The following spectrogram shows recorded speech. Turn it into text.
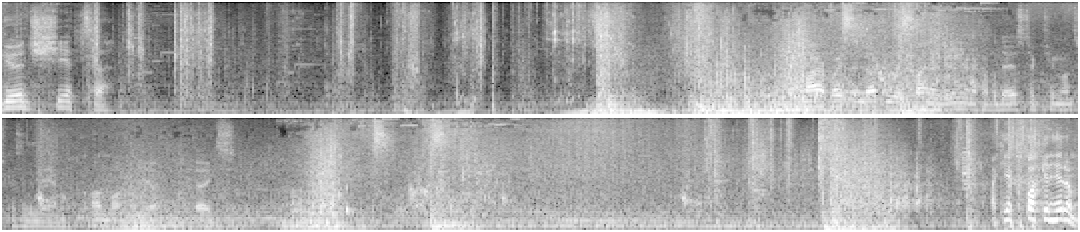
Good shit. My request inductee was finally getting here in a couple days. Took two months because of the demand. Unlucky, yeah. Thanks. I can't fucking hit him.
